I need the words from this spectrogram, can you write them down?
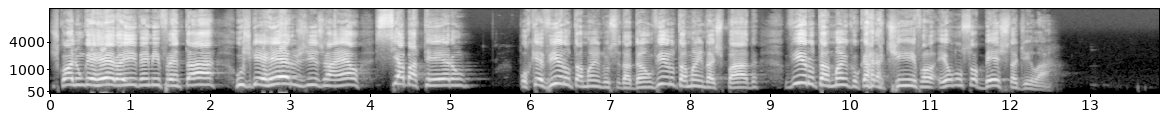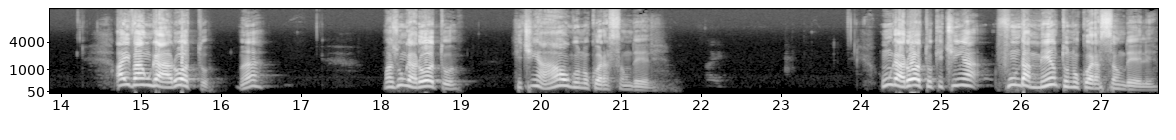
Escolhe um guerreiro aí, vem me enfrentar. Os guerreiros de Israel se abateram, porque viram o tamanho do cidadão, viram o tamanho da espada, viram o tamanho que o cara tinha e falaram: Eu não sou besta de ir lá. Aí vai um garoto né? Mas um garoto que tinha algo no coração dele. Um garoto que tinha fundamento no coração dele.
